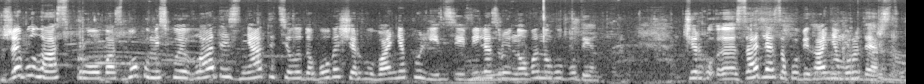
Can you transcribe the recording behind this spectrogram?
Вже була спроба з боку міської влади зняти цілодобове чергування поліції біля зруйнованого будинку е, задля запобігання мародерству.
